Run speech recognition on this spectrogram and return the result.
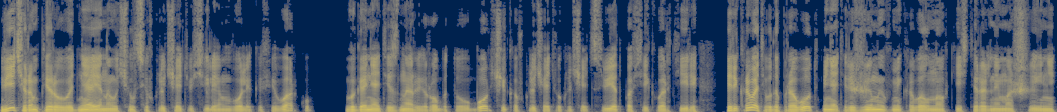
Вечером первого дня я научился включать усилием воли кофеварку, выгонять из норы робота-уборщика, включать-выключать свет по всей квартире, перекрывать водопровод, менять режимы в микроволновке и стиральной машине.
